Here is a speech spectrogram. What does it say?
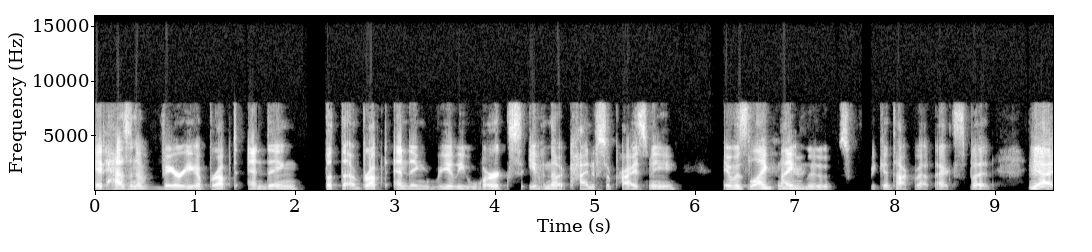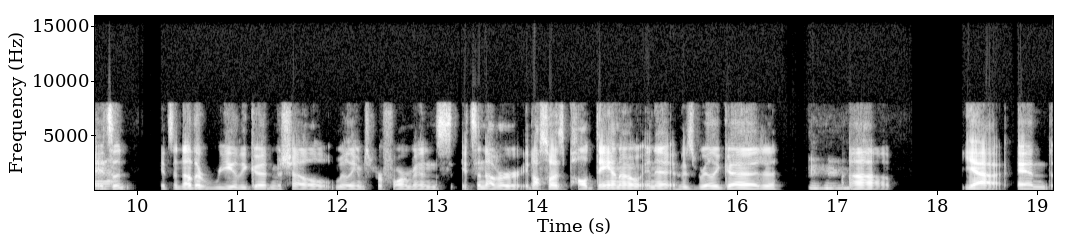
It has an a very abrupt ending, but the abrupt ending really works, even though it kind of surprised me. It was like Night Mhm. Moves, we can talk about next, but, yeah, it's a it's another really good Michelle Williams performance. It's another it also has Paul Dano in it, who's really good. Mhm. Uh, yeah, and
